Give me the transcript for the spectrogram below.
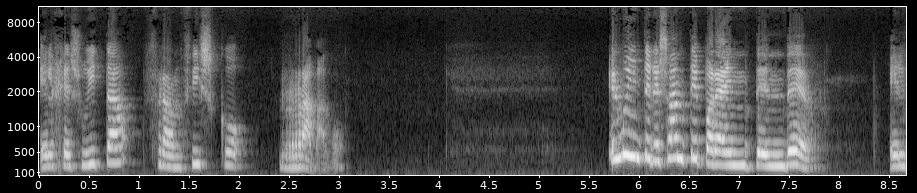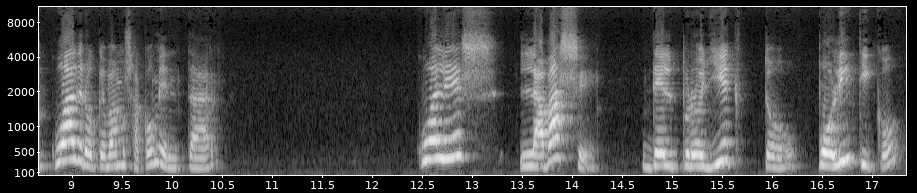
el jesuita Francisco Rábago. Es muy interesante para entender el cuadro que vamos a comentar, cuál es la base del proyecto político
